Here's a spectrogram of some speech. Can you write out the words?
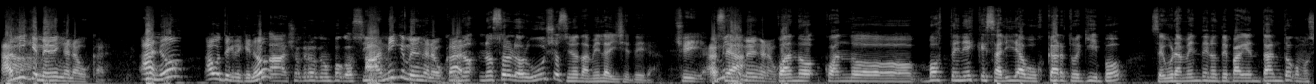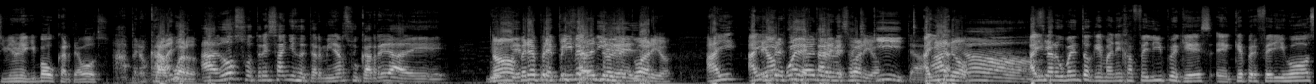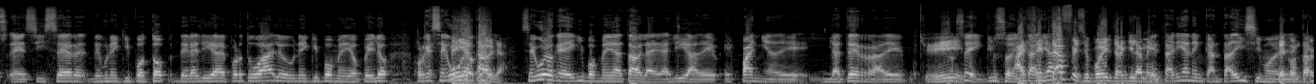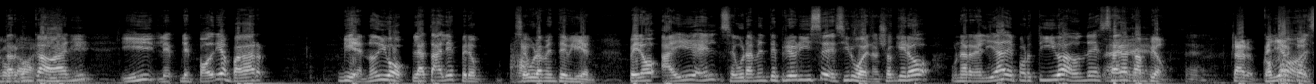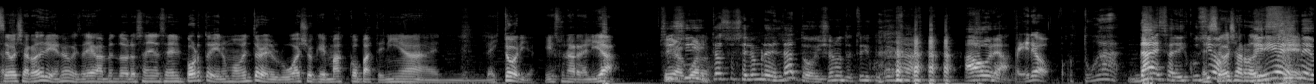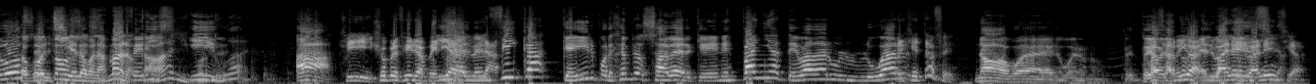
A mí que me vengan a buscar. Ah, ¿no? ¿Ah, vos te crees que no? Ah, yo creo que un poco sí. A mí que me vengan a buscar. No, no solo el orgullo, sino también la billetera. Sí, a O mí sea, que me vengan a buscar. cuando, cuando vos tenés que salir a buscar tu equipo, seguramente no te paguen tanto como si viene un equipo a buscarte a vos. Ah, pero Cavani acuerdo. a dos o tres años de terminar su carrera de. de- No, de- pero es prestigio dentro del vestuario. Hay, hay, No puede estar en esa chiquita. Hay Ah, una- no. Hay un argumento que maneja Felipe que es eh, ¿qué preferís vos? eh, si ser de un equipo top de la Liga de Portugal o de un equipo medio pelo. Porque seguro Media que, tabla. seguro que hay equipos media tabla de la Liga de España, de Inglaterra, de Sí. no sé, incluso de Al Italia. Getafe se puede ir que tranquilamente. estarían encantadísimos de, De contar contar, con Cavani. Y le- les podrían pagar bien, no digo platales, pero Ajá. seguramente bien. Pero ahí él seguramente priorice decir, bueno, yo quiero una realidad deportiva donde salga Eh, campeón. sí. Claro, Como el. Cebolla Rodríguez, ¿no? Que salía campeón todos los años en el Porto y en un momento era el uruguayo que más copas tenía en la historia. Y es una realidad. Sí, sí, acuerdo. estás sos el hombre del dato y yo no te estoy discutiendo nada. Ahora, Pero Portugal. da esa El discusión. Cebolla Rodríguez vos, tocó el cielo con las manos. ir Portugal. A Sí, yo prefiero a ir pelear. al la- Benfica que ir, por ejemplo, saber que en España te va a dar un lugar. El Getafe. No, bueno, bueno, no. Estoy Más hablando arriba, el Valencia. Valencia.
